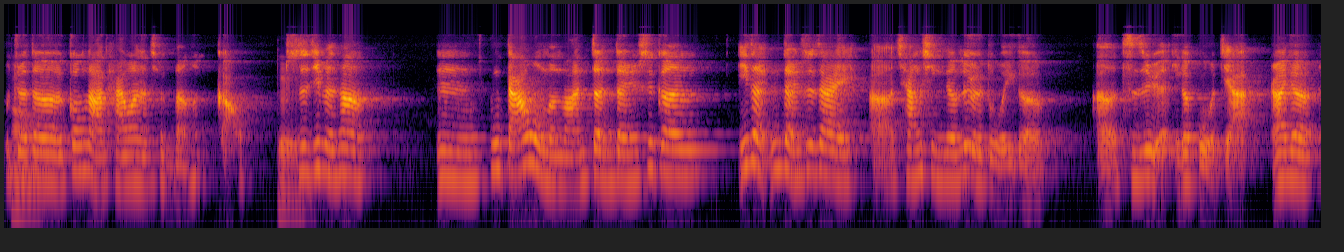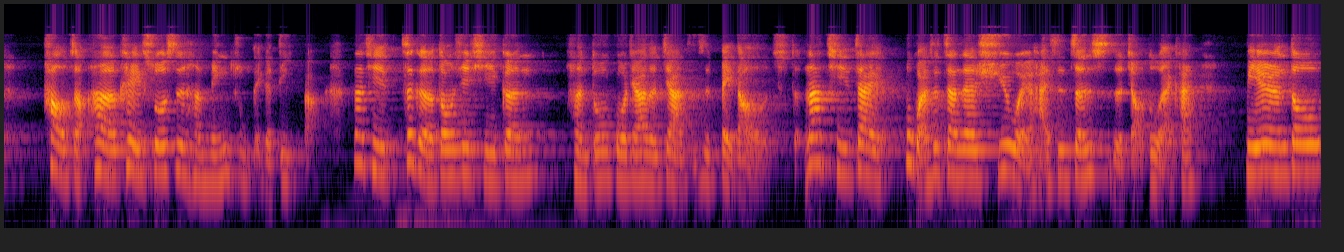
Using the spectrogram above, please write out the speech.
我觉得攻打台湾的成本很高，对，是基本上，嗯，你打我们嘛，等等于是跟你等你等于是在呃强行的掠夺一个呃资源一个国家，然后一个号召呃可以说是很民主的一个地方，那其实这个东西其实跟很多国家的价值是背道而驰的。那其实，在不管是站在虚伪还是真实的角度来看，别人都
